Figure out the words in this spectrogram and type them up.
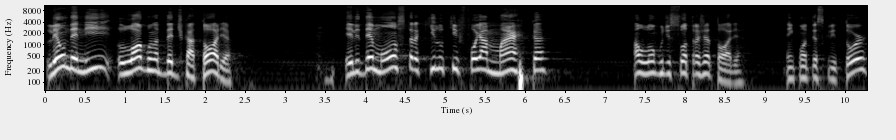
Leon Denis, logo na dedicatória, ele demonstra aquilo que foi a marca ao longo de sua trajetória enquanto escritor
